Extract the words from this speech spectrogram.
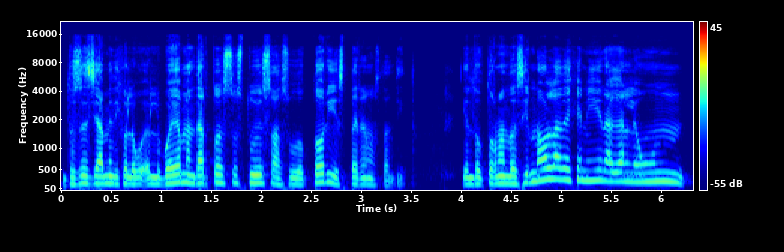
Entonces ya me dijo, le voy a mandar todos estos estudios a su doctor y espérenos tantito. Y el doctor mandó a decir, no la dejen ir, háganle un,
